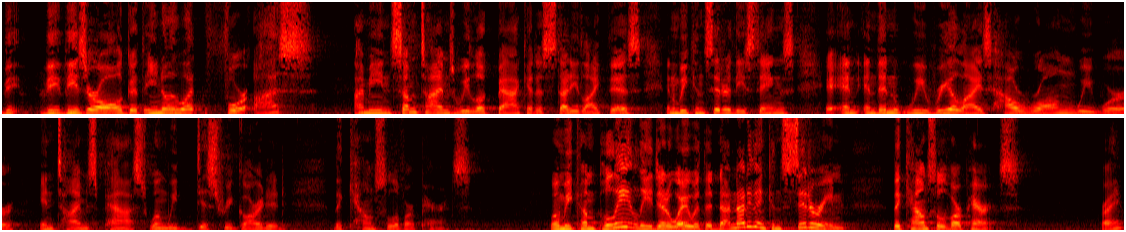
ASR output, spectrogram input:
the, the, these are all good. You know what? For us, I mean, sometimes we look back at a study like this and we consider these things, and, and then we realize how wrong we were in times past when we disregarded the counsel of our parents. When we completely did away with it, not, not even considering the counsel of our parents, right?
